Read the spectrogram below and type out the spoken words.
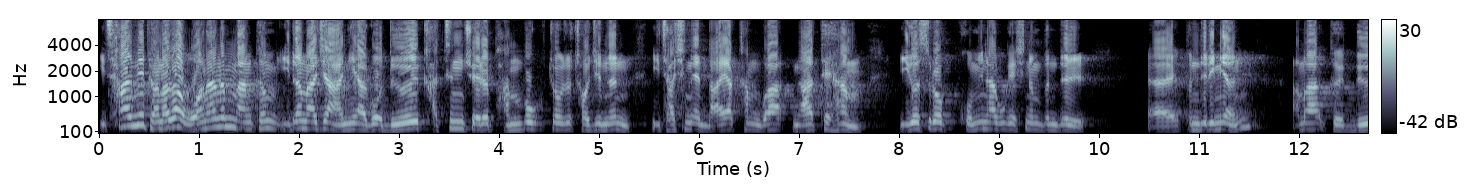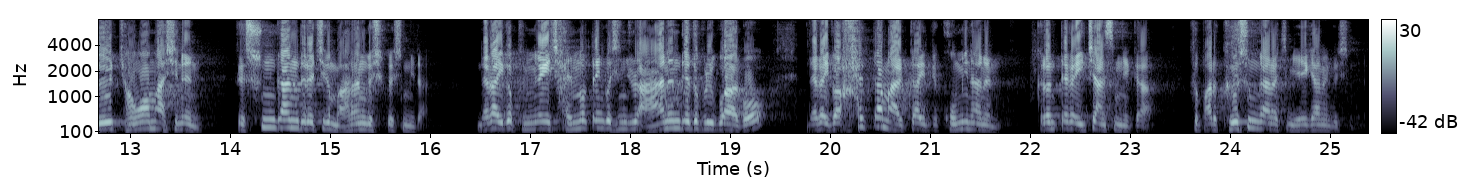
이 삶의 변화가 원하는 만큼 일어나지 아니하고 늘 같은 죄를 반복적으로 저지르는 이 자신의 나약함과 나태함 이것으로 고민하고 계시는 분들 분들이면 아마 그 늘 경험하시는 그 순간들을 지금 말하는 것일 것입니다. 내가 이거 분명히 잘못된 것인 줄 아는데도 불구하고 내가 이거 할까 말까 이렇게 고민하는 그런 때가 있지 않습니까? 그 바로 그 순간을 지금 얘기하는 것입니다.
